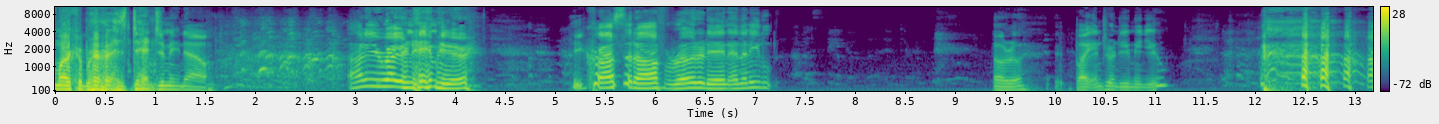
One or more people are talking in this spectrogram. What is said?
Omar Cabrera is dead to me now. How do you write your name here? He crossed it off, wrote it in, and then he. Oh, really? By intern, do you mean you? that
